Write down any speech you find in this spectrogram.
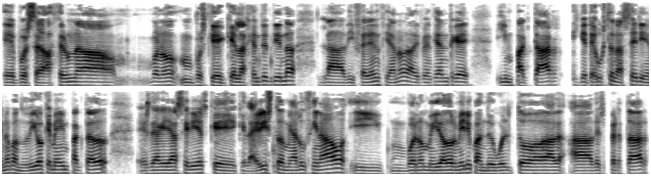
eh, pues hacer una bueno pues que, la gente entienda la diferencia no la diferencia entre impactar y que te guste una serie no cuando digo que me ha impactado es de aquellas series que, que la he visto me ha alucinado y bueno me he ido a dormir y cuando he vuelto a, despertar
